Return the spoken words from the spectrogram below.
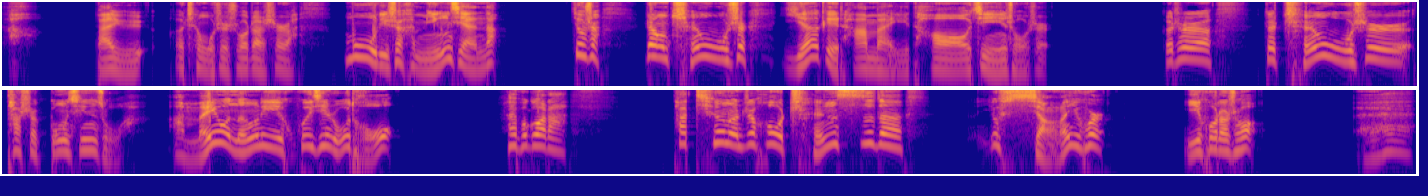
啊，白羽和陈武士说这事啊，目的是很明显的，就是让陈武士也给他买一套金银首饰。可是这陈武士他是工薪族啊啊，没有能力挥金如土。哎，不过呢，他听了之后沉思的，又想了一会儿，疑惑的说：“哎，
